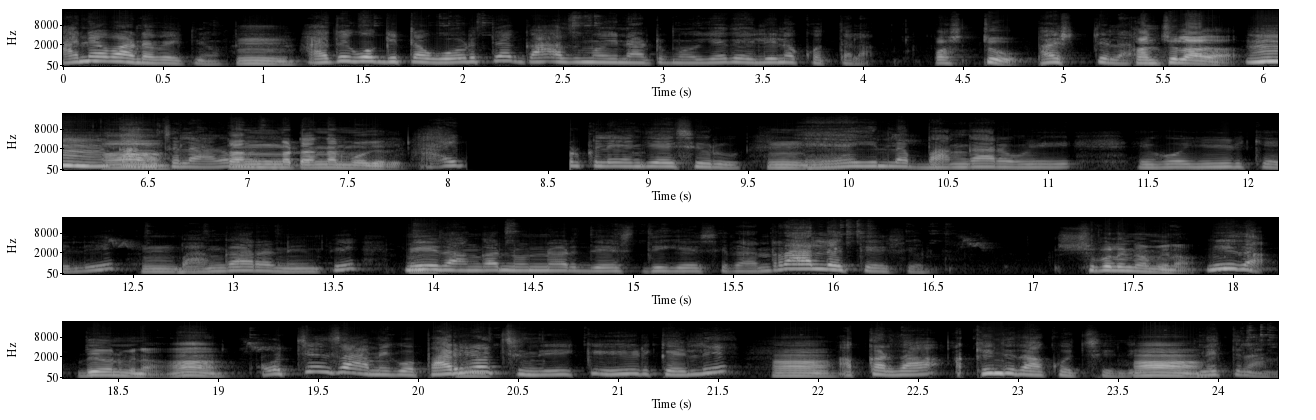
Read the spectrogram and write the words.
ఆనే వండబెట్టినాం. అయితే ఒక గిట్ల ఓడితే గాజు మోయినట్టు మోయేది వెళ్ళిన కొత్తల. ఫస్ట్. ఫస్ట్లా కంచులాగా. మోగేది. కొడుకులు ఏం చేసిర్రు? ఏ ఇంట్లో బంగారం ఇగో ఈడికెళ్ళి బంగారం నింపి మీదంగా నున్నడు దేశి దిగేసిరు అని రాళ్ళు ఎత్తేసారు శివలింగం మీద. మీద దేవుని మీద వచ్చింది సామి ఇగో పరి వచ్చింది ఈ- ఈడికెళ్ళి ఆ, అక్కడ దా కింది దాకా వచ్చింది. నెత్తినాక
